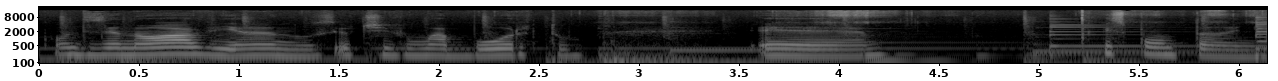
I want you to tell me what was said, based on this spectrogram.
Com 19 anos, eu tive um aborto é, espontâneo.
